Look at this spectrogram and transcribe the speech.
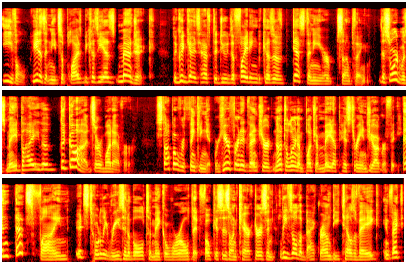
evil. He doesn't need supplies because he has magic. The good guys have to do the fighting because of destiny or something. The sword was made by the, the gods or whatever. Stop overthinking it. We're here for an adventure, not to learn a bunch of made up history and geography. And that's fine. It's totally reasonable to make a world that focuses on characters and leaves all the background details vague. In fact,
